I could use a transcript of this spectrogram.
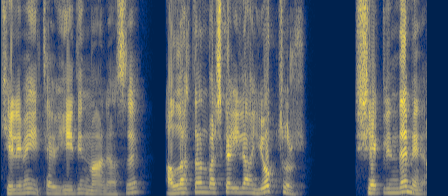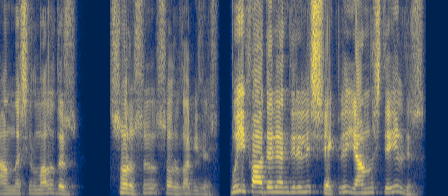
kelime-i tevhidin manası Allah'tan başka ilah yoktur şeklinde mi anlaşılmalıdır sorusu sorulabilir. Bu ifadelendiriliş şekli yanlış değildir.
